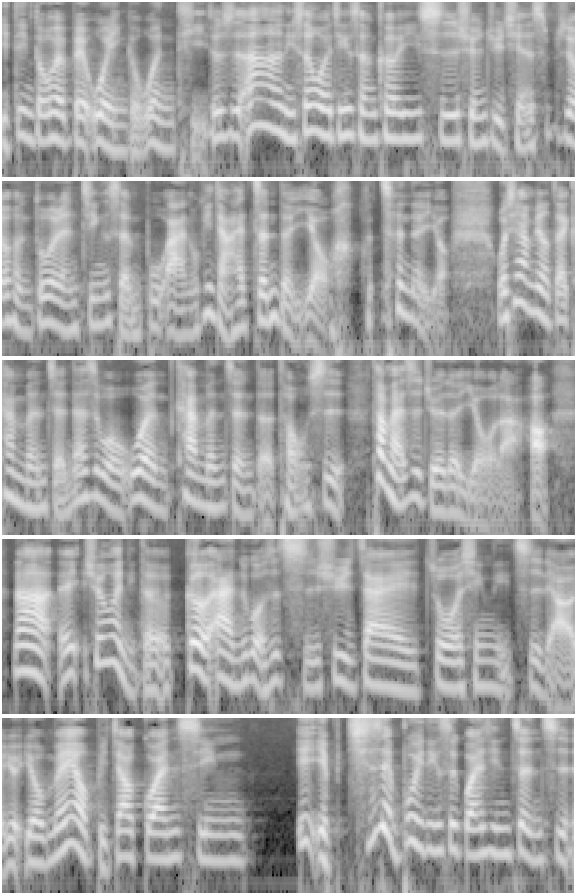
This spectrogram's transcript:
一定都会被问一个问题，就是啊，你身为精神科医师，选举前是不是有很多人精神不安？我跟你讲，还真的有，真的有。我现在没有在看门诊，但是我问看门诊的同事，他们还是觉得有啦。好，那诶，宣慧，你的个案如果是持续在做心理治疗，有有没有比较关心？也也其实也不一定是关心政治，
